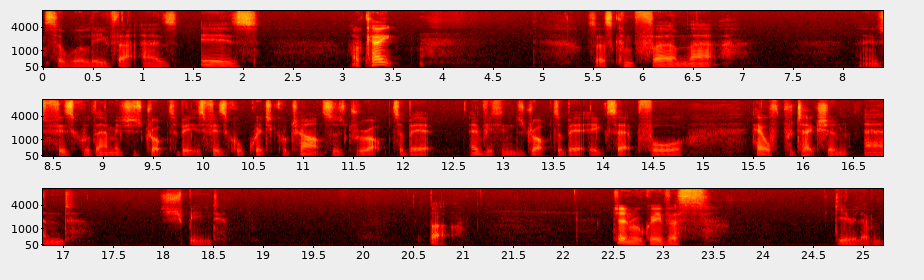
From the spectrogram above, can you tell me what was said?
so we'll leave that as is. Okay. So let's confirm that. His physical damage has dropped a bit, his physical critical chance has dropped a bit. Everything's dropped a bit except for health protection and speed. But General Grievous, Gear 11.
